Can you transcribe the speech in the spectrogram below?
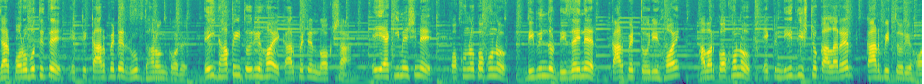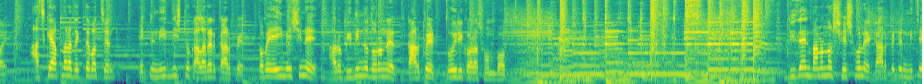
যার পরবর্তীতে একটি কার্পেটের রূপ ধারণ করে। এই ধাপেই তৈরি হয় কার্পেটের নকশা। এই একই মেশিনে কখনো কখনো বিভিন্ন ডিজাইনের কার্পেট তৈরি হয়, আবার কখনো একটি নির্দিষ্ট কালারের কার্পেট তৈরি হয়। আজকে আপনারা দেখতে পাচ্ছেন একটি নির্দিষ্ট কালারের কার্পেট, তবে এই মেশিনে আরও বিভিন্ন ধরনের কার্পেট তৈরি করা সম্ভব। ডিজাইন বানানো শেষ হলে কার্পেটের নিচে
